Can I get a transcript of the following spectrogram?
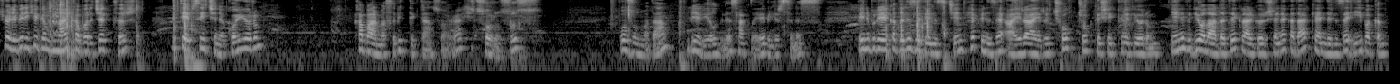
Şöyle bir iki gün bunlar kabaracaktır. Bir tepsi içine koyuyorum. Kabarması bittikten sonra hiç sorunsuz bozulmadan bir yıl bile saklayabilirsiniz. Beni buraya kadar izlediğiniz için hepinize ayrı ayrı çok çok teşekkür ediyorum. Yeni videolarda tekrar görüşene kadar kendinize iyi bakın.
